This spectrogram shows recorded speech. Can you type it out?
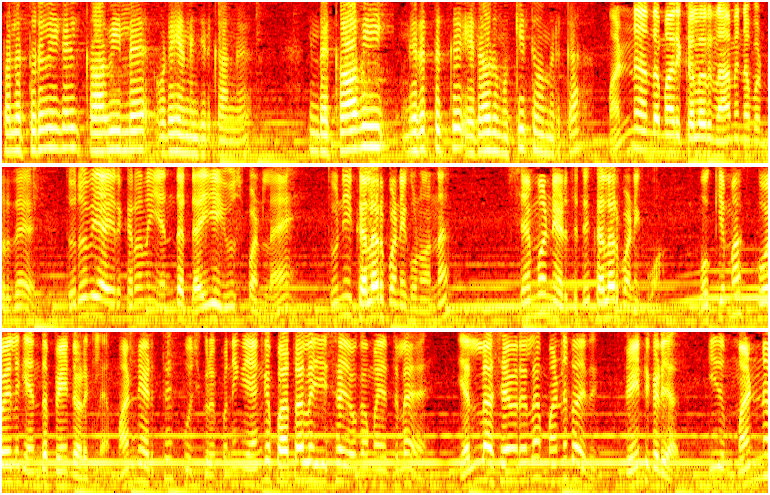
பல துறவிகள் காவியில உடை அணிஞ்சிருக்காங்க. இந்த காவி நிறத்துக்கு ஏதாவது முக்கியத்துவம் இருக்கா? மண்ணு அந்த மாதிரி கலர் நாம என்ன பண்றது? துறவியா இருக்கிறவன் எந்த டையை யூஸ் பண்ணல? துணி கலர் பண்ணிக்கணும்னா செம்மண் எடுத்துட்டு கலர் பண்ணிக்குவோம் முக்கியமா கோயிலுக்கு எந்த பெயிண்ட் அடக்கல. மண் எடுத்து பூச்சிக்கிறோம் இப்ப நீங்க எங்க பார்த்தாலும் ஈசா யோகா மையத்துல எல்லா சேவரெல்லாம் மண்ணு தான் இது. பெயிண்ட் கிடையாது. இது மண்ணை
